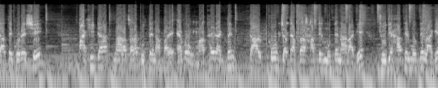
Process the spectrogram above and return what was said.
যাতে করে সে পাখিটা নাড়াচাড়া করতে না পারে এবং মাথায় রাখবেন তার ঠোঁট যাতে আপনার হাতের মধ্যে না লাগে। যদি হাতের মধ্যে লাগে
